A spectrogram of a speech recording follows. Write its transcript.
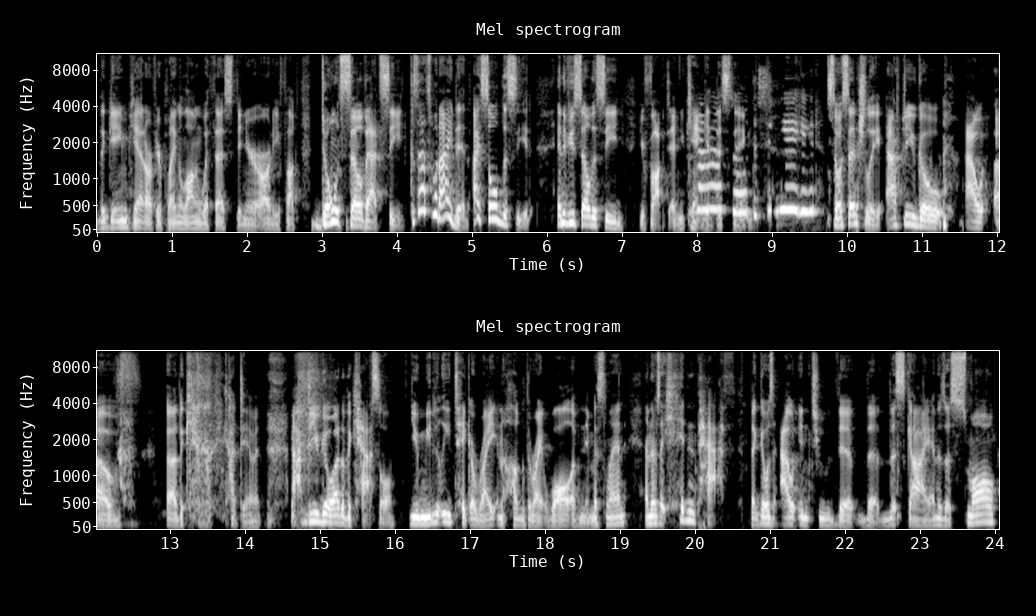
the game yet, or if you're playing along with us, then you're already fucked. Don't sell that seed because that's what I did. I sold the seed, and if you sell the seed, you're fucked, and you can't get this thing. So essentially, after you go out of uh, the ca- god damn it, after you go out of the castle, you immediately take a right and hug the right wall of Nimbus Land, and there's a hidden path that goes out into the the the sky, and there's a small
